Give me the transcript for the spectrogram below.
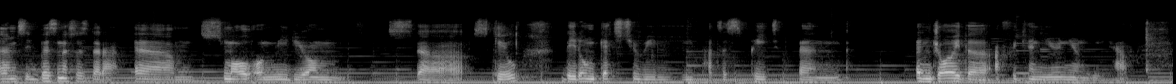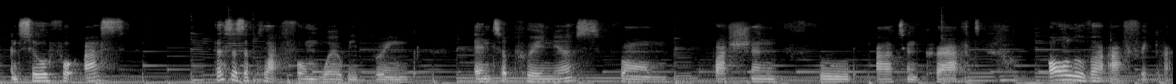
um, businesses that are um, small or medium uh, scale, they don't get to really participate and enjoy the African Union we have. And so for us, this is a platform where we bring entrepreneurs from fashion, food, art, and craft all over Africa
